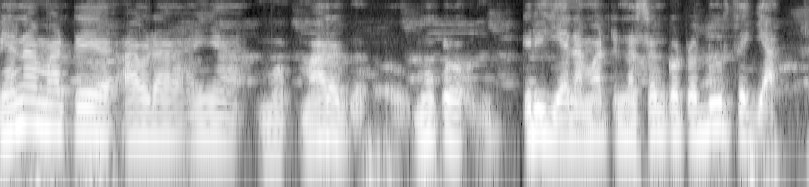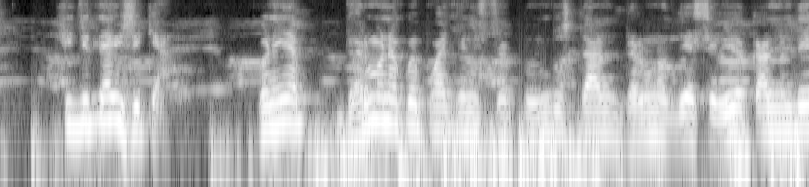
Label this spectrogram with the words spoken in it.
એના માટે આવડા અહીંયા માર્ગ મોકળો કરી ગયા. એના માટેના સંકટો દૂર થઈ ગયા. સીધી રીતે આવી શક્યા. પણ અહીંયા ધર્મને કોઈ પહોંચી નથી શકતું. હિન્દુસ્તાન ધર્મનો દેશ છે. વિવેકાનંદે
